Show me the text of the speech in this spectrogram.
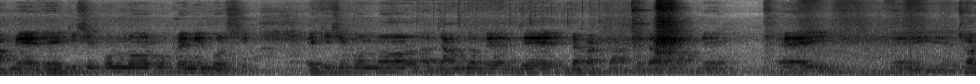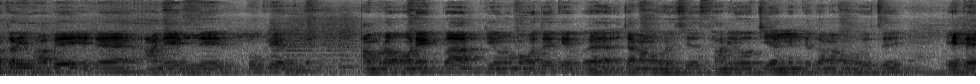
আপনার এই কৃষি পণ্যর উপরে নির্ভরশীল। এই কৃষি পণ্যর যানজটের যে ব্যাপারটা, সেটা হলো আপনি এই সরকারিভাবে এটা আইনের যে প্রক্রিয়াগুলো আমরা অনেকবার টিউনো মহোদয়কে জানানো হয়েছে, স্থানীয় চেয়ারম্যানকে জানানো হয়েছে। এটা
